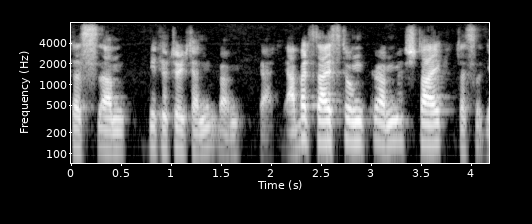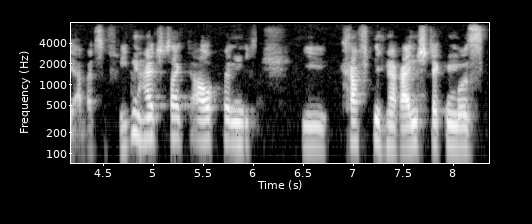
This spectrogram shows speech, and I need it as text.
Das ähm, geht natürlich dann, ähm, ja, die Arbeitsleistung ähm, steigt, das, die Arbeitszufriedenheit steigt auch, wenn ich die Kraft nicht mehr reinstecken muss,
